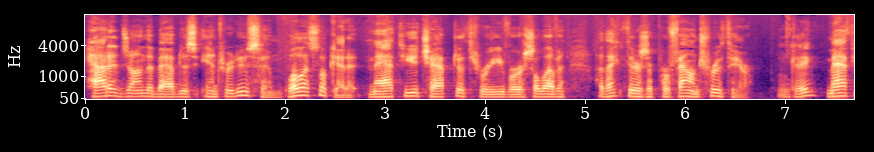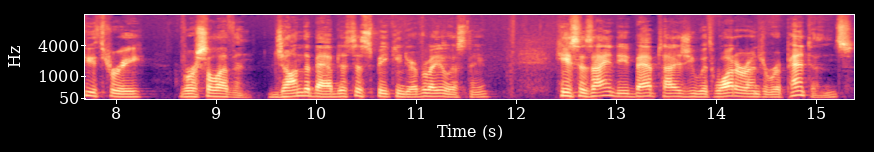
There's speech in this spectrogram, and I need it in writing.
how did John the Baptist introduce him? Well, let's look at it. Matthew chapter 3, verse 11. I think there's a profound truth here. Okay? Matthew 3, verse 11. John the Baptist is speaking to everybody listening. He says, I indeed baptize you with water unto repentance,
